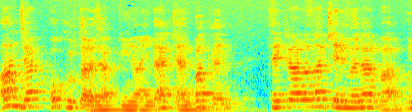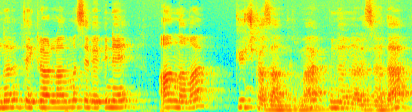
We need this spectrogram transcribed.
Ancak o kurtaracak dünyayı derken bakın tekrarlanan kelimeler var. Bunların tekrarlanma sebebi ne? Anlama güç kazandırmak. Bunların arasına da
